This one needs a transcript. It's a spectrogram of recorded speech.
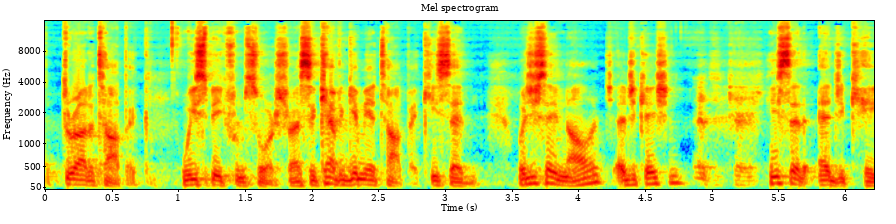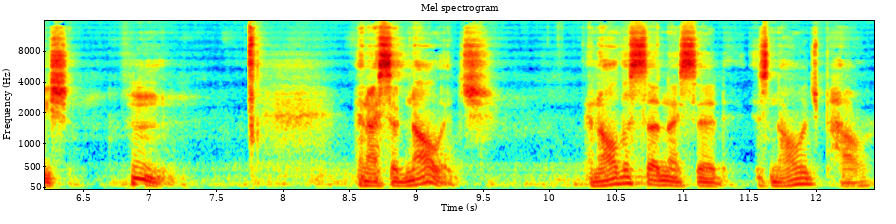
threw out a topic. We speak from source, right? I said, Kevin, give me a topic. He said, What'd you say, knowledge? Education? Education. He said, Education. Hmm. And I said, Knowledge. And all of a sudden I said, Is knowledge power?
